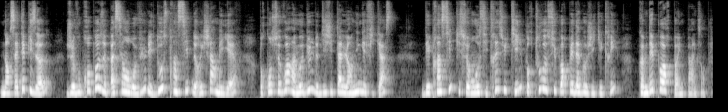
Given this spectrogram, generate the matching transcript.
Dans cet épisode, je vous propose de passer en revue les 12 principes de Richard Meyer pour concevoir un module de digital learning efficace, des principes qui seront aussi très utiles pour tous vos supports pédagogiques écrits, comme des PowerPoint par exemple.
